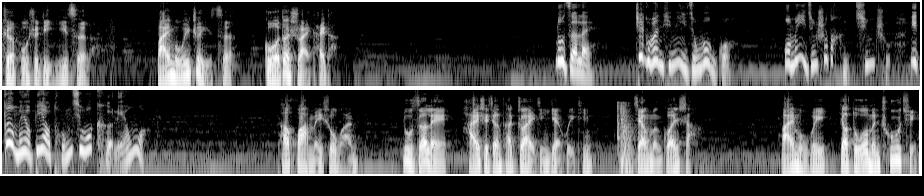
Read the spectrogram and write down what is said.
这不是第一次了。白慕威这一次果断甩开他。陆泽磊，这个问题你已经问过，我们已经说的很清楚，你更没有必要同情我、可怜我。他话没说完，陆泽磊还是将他拽进宴会厅，将门关上。白慕薇要夺门出去，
